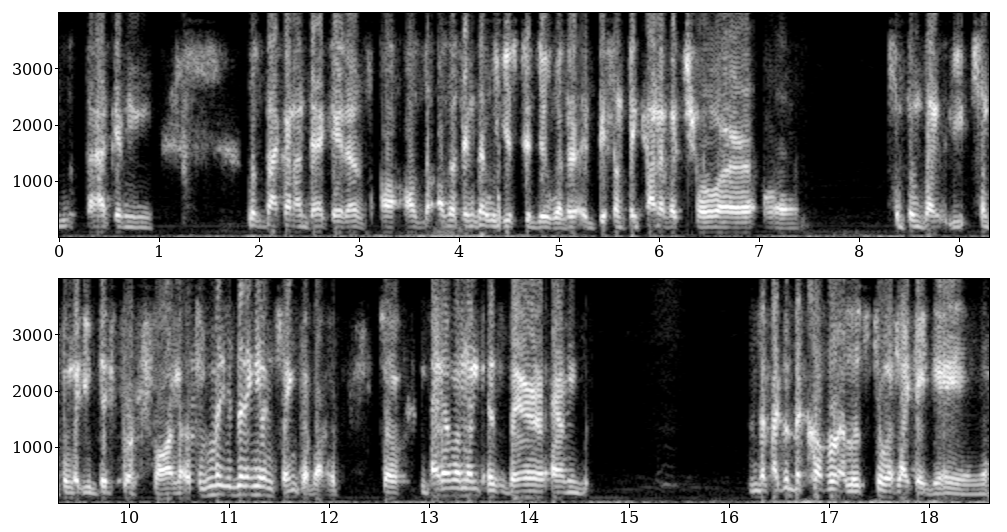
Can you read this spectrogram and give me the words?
look back and look back on a decade of all, the other things that we used to do, whether it be something kind of a chore or something that you, something that you did for fun or something that you didn't even think about. So that element is there, and the fact that the cover alludes to it like a game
